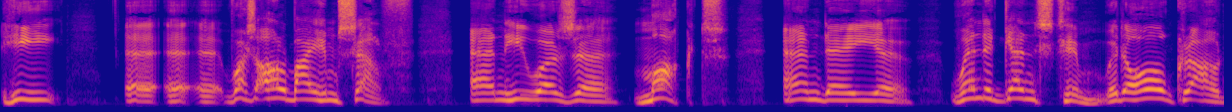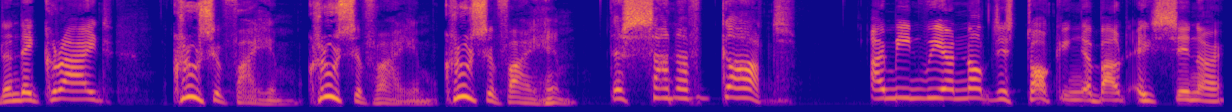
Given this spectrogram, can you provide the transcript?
he Eh, eh, eh, was all by himself, and he was mocked, and they went against him with a whole crowd, and they cried, "Crucify him! Crucify him! Crucify him! The Son of God!" I mean, we are not just talking about a sinner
